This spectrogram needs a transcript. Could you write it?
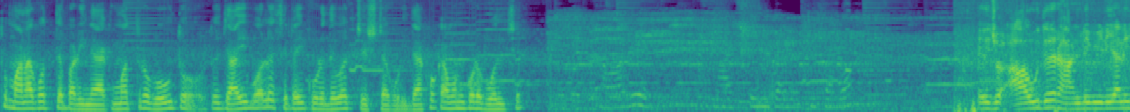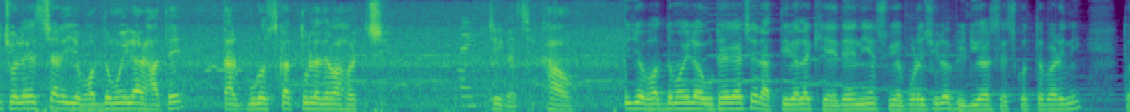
তো মানা করতে পারি না একমাত্র বউ তো। তো যাই বলে সেটাই করে দেওয়ার চেষ্টা করি। দেখো কেমন করে বলছে। এই যে আউদের হান্ডি বিরিয়ানি চলে এসছে আর এই যে ভদ্রমহিলার হাতে তার পুরস্কার তুলে দেওয়া হচ্ছে। ঠিক আছে খাও। এই যে ভদ্রমহিলা উঠে গেছে, রাত্রিবেলা খেয়ে দিয়ে নিয়ে শুয়ে পড়েছিল, ভিডিও আর শেষ করতে পারিনি। তো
